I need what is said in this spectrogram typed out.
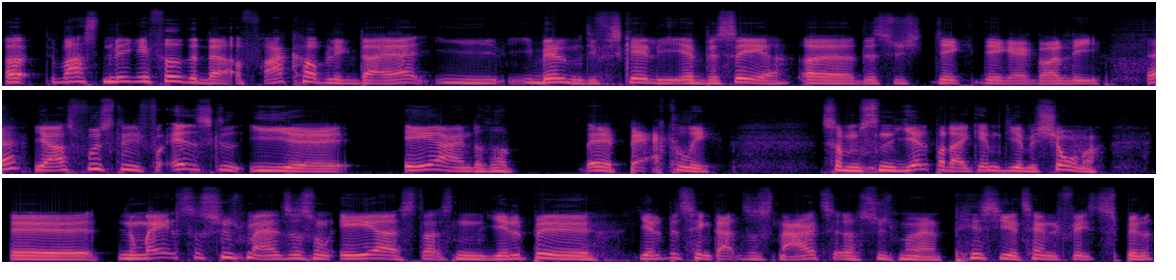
Og det var sådan mega fed, den der frakobling, der er i, imellem de forskellige NPC'er, og det synes det, det kan jeg godt lide. Ja. Jeg er også fuldstændig forelsket i uh, AI'en, der hedder uh, Bagley, som sådan hjælper dig igennem de her missioner. Øh, normalt så synes man altid sådan AI's, der er sådan hjælpe, hjælpeting, der altid snakker til, og synes man er en pisse irriterende i de fleste spil.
